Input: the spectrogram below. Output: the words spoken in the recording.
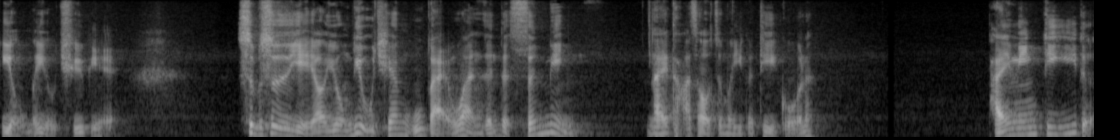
有没有区别？是不是也要用六千五百万人的生命来打造这么一个帝国呢？排名第一的，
